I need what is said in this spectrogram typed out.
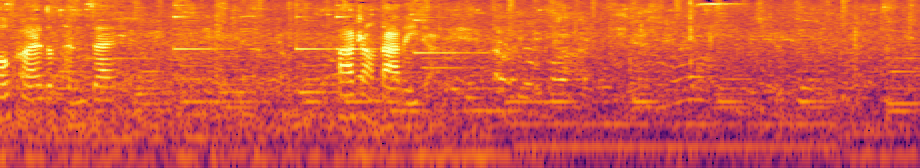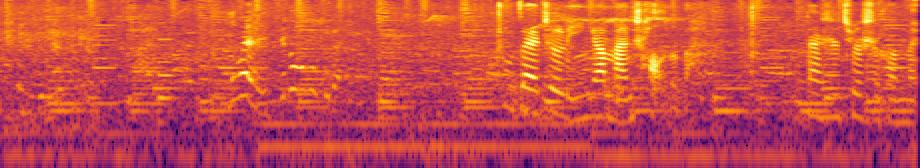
好可爱的盆栽，巴掌大的一点。住在这里应该蛮吵的吧，但是确实很美。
